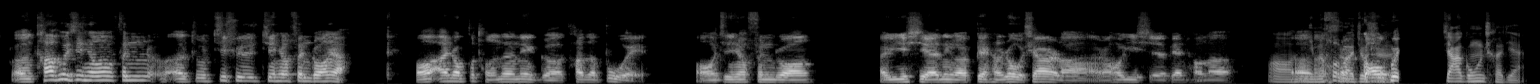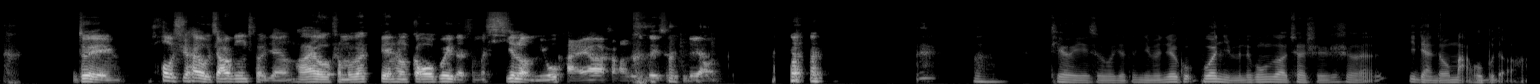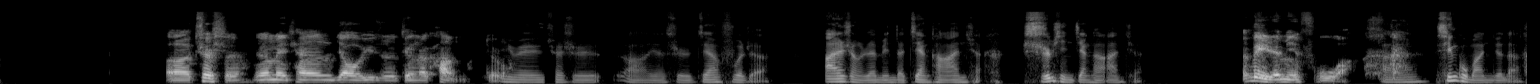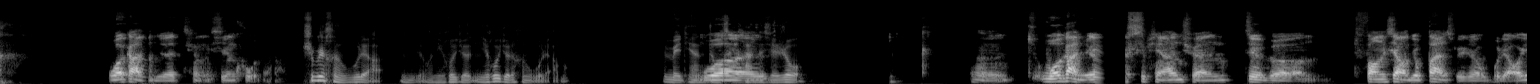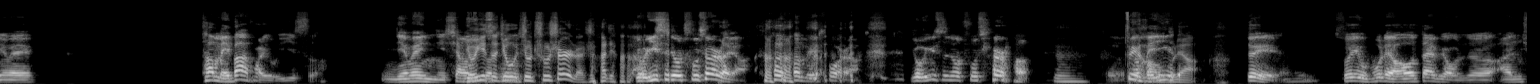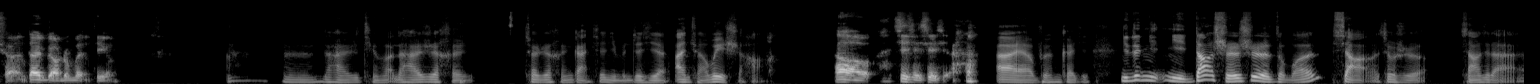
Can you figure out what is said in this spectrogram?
呃，它会进行分，呃，就继续进行分装呀，然后按照不同的那个它的部位，然后进行分装，还有一些那个变成肉馅儿了，然后一些变成了哦，你们后边就是加工车间。对，后续还有加工车间，还有什么变成高贵的什么西冷牛排啊啥的，类似于这样子。嗯，挺有意思，我觉得你们这工，不过你们的工作确实是一点都马虎不得哈。呃，确实，人每天要一直盯着看嘛，对吧？因为确实啊，也是肩负着安省人民的健康安全、食品健康安全。为人民服务啊！啊，辛苦吗？你觉得？我感觉挺辛苦的，是不是很无聊？你就你会觉得你会觉得很无聊吗？你每天都在看这些肉。嗯，我感觉食品安全这个方向就伴随着无聊，因为它没办法有意思，因为你像有意思就就出事儿了，是吧？有意思就出事儿了呀，没错啊，有意思就出事儿了，嗯。最好无聊，对，所以无聊代表着安全，代表着稳定。嗯，那还是挺好，那还是很，确实很感谢你们这些安全卫士哈。哦，谢谢谢谢。哎呀，不用客气。你这你你当时是怎么想？就是想起来，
